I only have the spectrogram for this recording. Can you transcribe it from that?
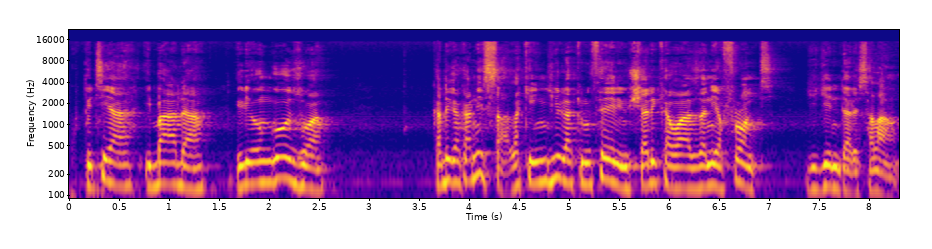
kupitia ibada iliyoongozwa katika kanisa la Kiinjili la Kilutheri usharika wa Azania Front jijini Dar es Salaam,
